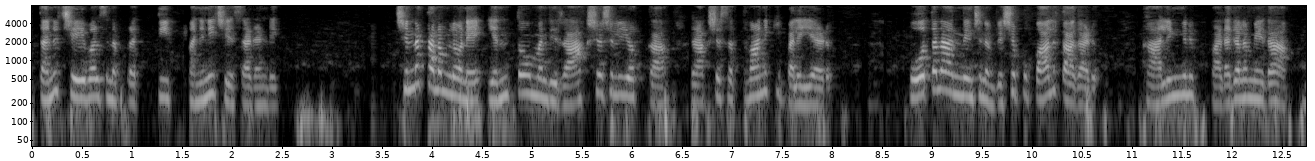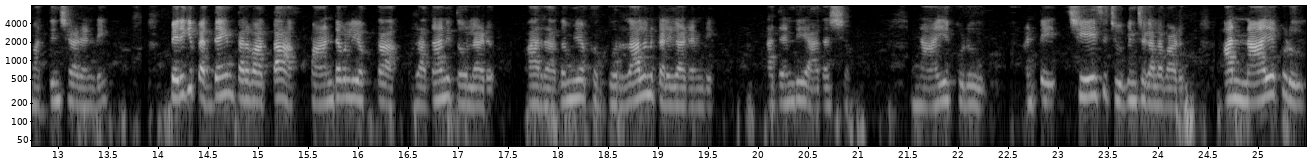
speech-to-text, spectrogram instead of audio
తను చేయవలసిన ప్రతి పనిని చేశాడండి. చిన్నతనంలోనే ఎంతో మంది రాక్షసుల యొక్క రాక్షసత్వానికి బలయ్యాడు. పోతన అందించిన విషపు పాలు తాగాడు. కాలింగుని పడగల మీద మర్దించాడండి పెరిగి పెద్దయిన తర్వాత పాండవుల యొక్క రథాన్ని తోలాడు. ఆ రథం యొక్క గుర్రాలను కలిగాడండి. అదండి ఆదర్శం. నాయకుడు అంటే చేసి చూపించగలవాడు. ఆ నాయకుడు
